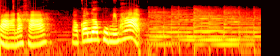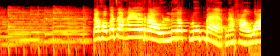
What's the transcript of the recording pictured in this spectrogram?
ษานะคะ แล้วก็เลือกภูมิภาค แล้วเขาก็จะให้เราเลือกรูปแบบนะคะ ว่า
